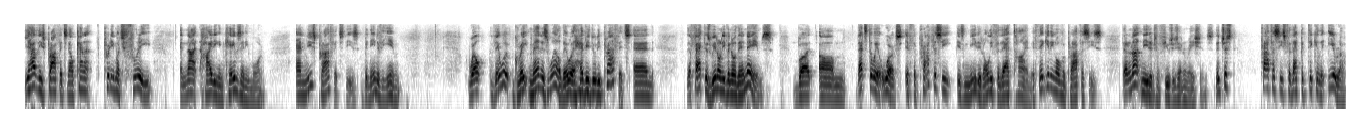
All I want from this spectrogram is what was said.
you have these prophets now kind of pretty much free and not hiding in caves anymore. And these prophets, these B'nai Nevi'im, well, they were great men as well. They were heavy duty prophets. And the fact is, we don't even know their names. But um, that's the way it works. If the prophecy is needed only for that time, if they're giving over prophecies that are not needed for future generations, they're just prophecies for that particular era,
